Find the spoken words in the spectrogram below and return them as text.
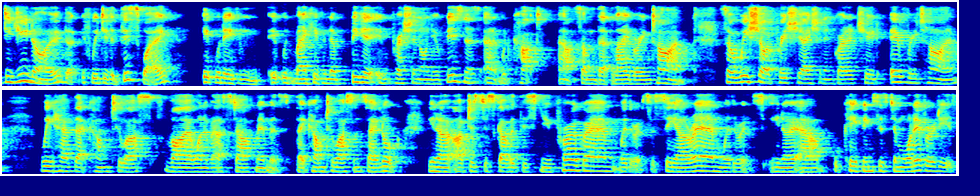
did you know that if we did it this way, it would even it would make even a bigger impression on your business and it would cut out some of that laboring time. So we show appreciation and gratitude every time we have that come to us via one of our staff members. They come to us and say, look, you know, I've just discovered this new program, whether it's a CRM, whether it's, you know, our bookkeeping system, whatever it is.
